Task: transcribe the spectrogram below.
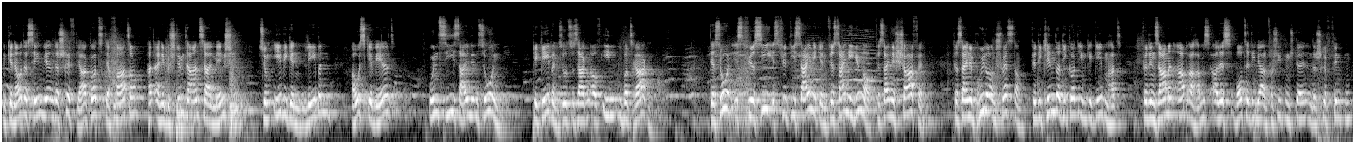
Und genau das sehen wir in der Schrift. Ja, Gott, der Vater, hat eine bestimmte Anzahl Menschen zum ewigen Leben ausgewählt und sie seinem Sohn gegeben, sozusagen auf ihn übertragen. Der Sohn ist für sie, ist für die Seinigen, für seine Jünger, für seine Schafe, für seine Brüder und Schwestern, für die Kinder, die Gott ihm gegeben hat, für den Samen Abrahams, alles Worte, die wir an verschiedenen Stellen in der Schrift finden,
